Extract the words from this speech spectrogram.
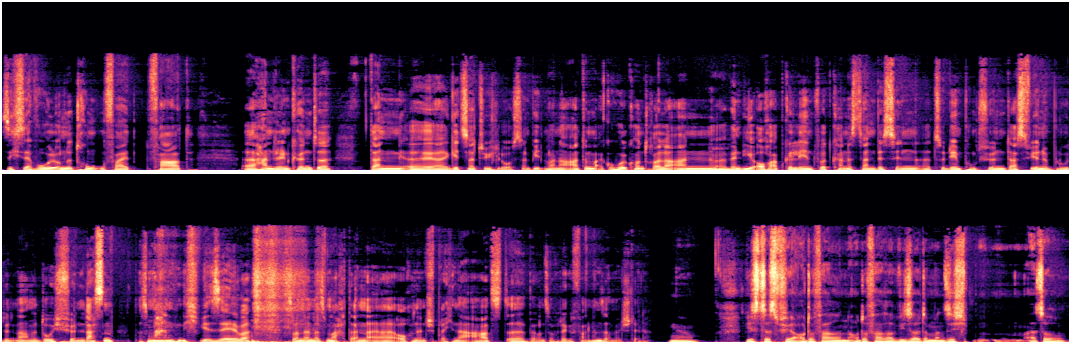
sich sehr wohl um eine Trunkenfahrt äh, handeln könnte, dann äh, geht es natürlich los. Dann bieten wir eine Atem-Alkoholkontrolle an. Mhm. Wenn die auch abgelehnt wird, kann es dann bis hin äh, zu dem Punkt führen, dass wir eine Blutentnahme durchführen lassen. Das machen nicht wir selber, sondern das macht dann äh, auch ein entsprechender Arzt äh, bei uns auf der Gefangenensammelstelle. Ja. Wie ist das für Autofahrerinnen und Autofahrer? Wie sollte man sich also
